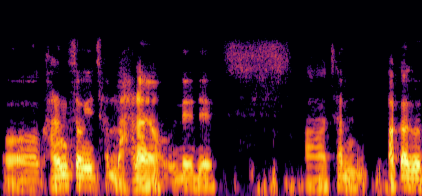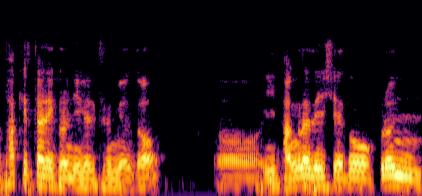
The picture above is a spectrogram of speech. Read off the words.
어, 가능성이 참 많아요. 근데 이제 아, 참 아까 그 파키스탄의 그런 얘기를 들으면서 어, 이 방글라데시에도 그런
